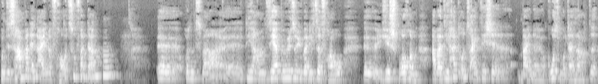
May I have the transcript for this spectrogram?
Und das haben wir denn eine Frau zu verdanken. Äh, und zwar, äh, die haben sehr böse über diese Frau äh, gesprochen. Aber die hat uns eigentlich, äh, meine Großmutter sagte,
